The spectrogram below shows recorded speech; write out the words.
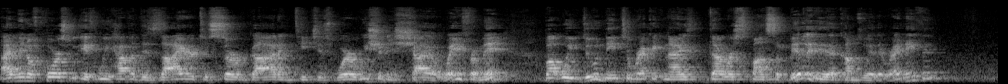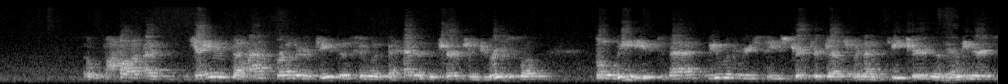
I mean, of course, if we have a desire to serve God and teach His word, we shouldn't shy away from it. but we do need to recognize the responsibility that comes with it, right, Nathan? Uh, James, the half brother of Jesus, who was the head of the church in Jerusalem, believed that we would receive stricter judgment as teachers, as Yeah. leaders,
